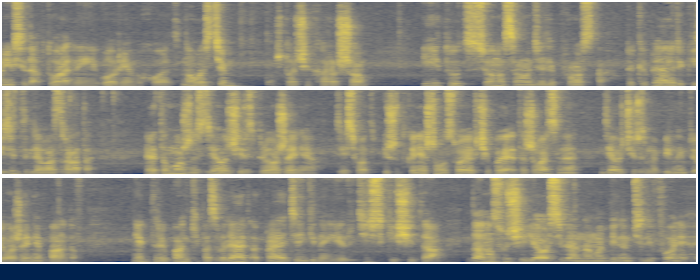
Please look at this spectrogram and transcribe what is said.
У них всегда актуальные и вовремя выходят новости, что очень хорошо. И тут все на самом деле просто. Прикрепляю реквизиты для возврата. Это можно сделать через приложение. Здесь вот пишут, конечно, в условиях ЧП это желательно делать через мобильные приложения банков. Некоторые банки позволяют отправить деньги на юридические счета. В данном случае я у себя на мобильном телефоне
